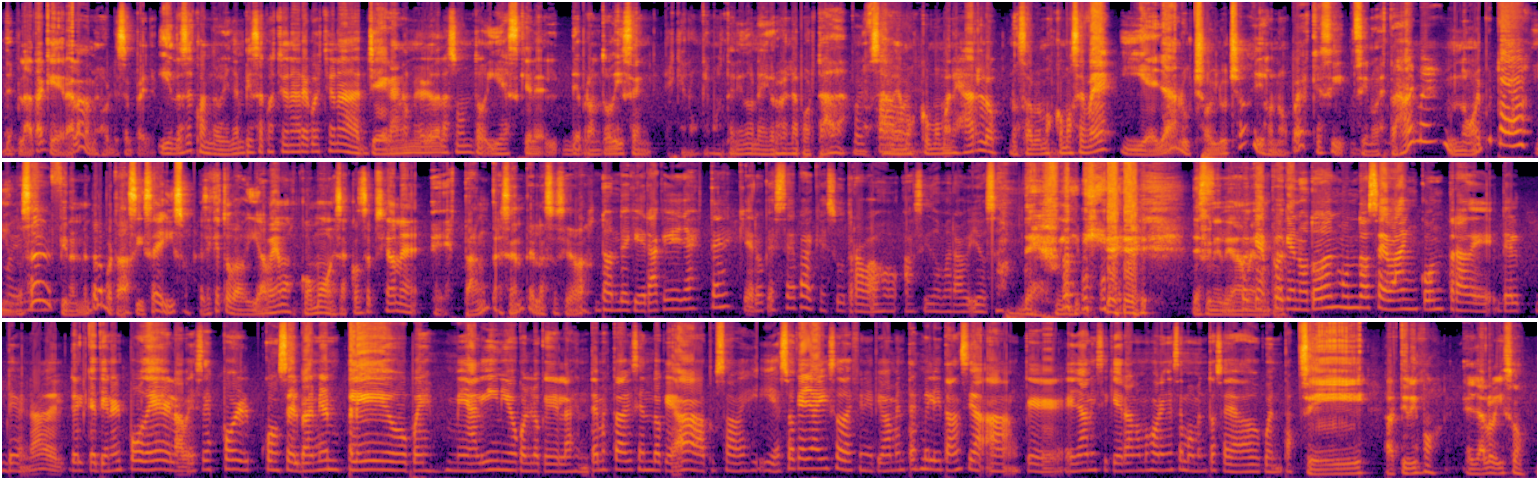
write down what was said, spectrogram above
de, plata, que era la de mejor desempeño. Y entonces cuando ella empieza a cuestionar y a cuestionar, llegan al medio del asunto y es que de pronto dicen, es que nunca hemos tenido negros en la portada. no sabemos cómo manejarlo, no sabemos cómo se ve. Y ella luchó y luchó y dijo, no, pues que si, si no está Jaime, no hay portada. Y entonces finalmente la portada sí se hizo. Así que todavía vemos cómo esas concepciones están presentes en la sociedad. Donde quiera que ella esté, quiero que sepa que su trabajo ha sido maravilloso. Definitivamente. porque, no todo el mundo se va en contra de, del, verdad, del, que tiene el poder. A veces por conservar mi empleo, pues me alineo con lo que la gente me está diciendo que, ah, tú sabes. Y eso que ella hizo definitivamente es militancia, aunque ella ni siquiera a lo mejor en ese momento se haya dado cuenta. Sí, activismo. Ella lo hizo.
